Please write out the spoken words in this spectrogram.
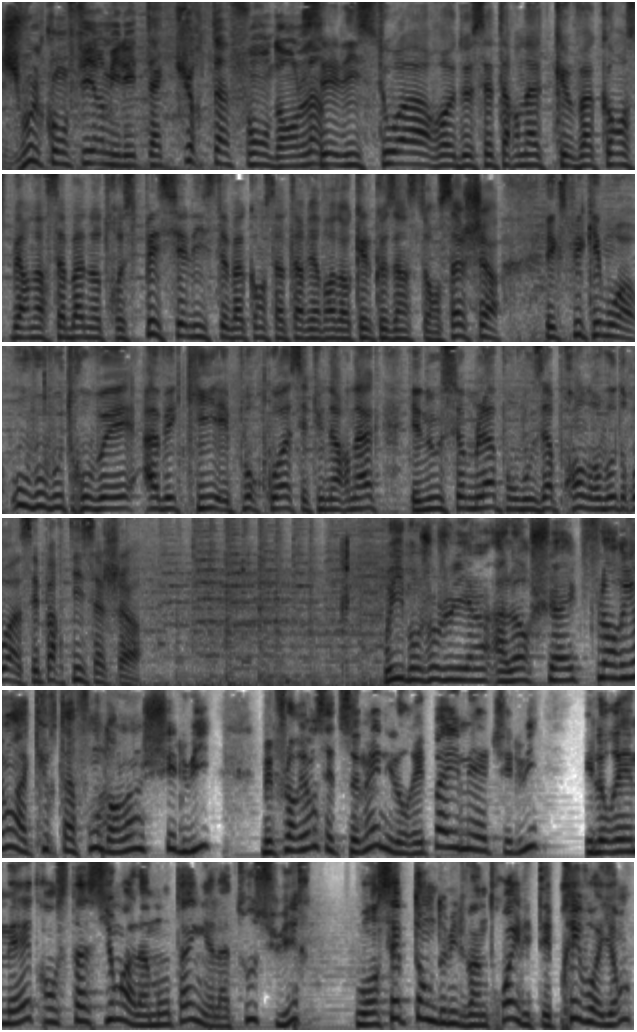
Je vous le confirme, il est à Curtafond dans l'Ain. C'est l'histoire de cette arnaque vacances. Bernard Sabat, notre spécialiste vacances, interviendra dans quelques instants. Sacha, expliquez-moi où vous vous trouvez, avec qui et pourquoi c'est une arnaque? Et nous sommes là pour vous apprendre vos droits. C'est parti, Sacha. Oui, bonjour Julien. Alors, je suis avec Florian à Curtafond dans l'Ain chez lui. Mais Florian, cette semaine, il aurait pas aimé être chez lui. Il aurait aimé être en station à la montagne à la Toussuire, où en septembre 2023, il était prévoyant.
